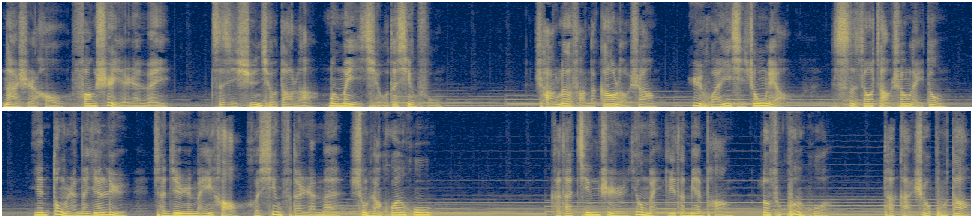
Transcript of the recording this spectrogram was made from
那时候，方士也认为自己寻求到了梦寐以求的幸福。长乐坊的高楼上，玉环一起终了，四周掌声雷动，因动人的音律。沉浸于美好和幸福的人们送上欢呼。可她精致又美丽的面庞露出困惑，她感受不到，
